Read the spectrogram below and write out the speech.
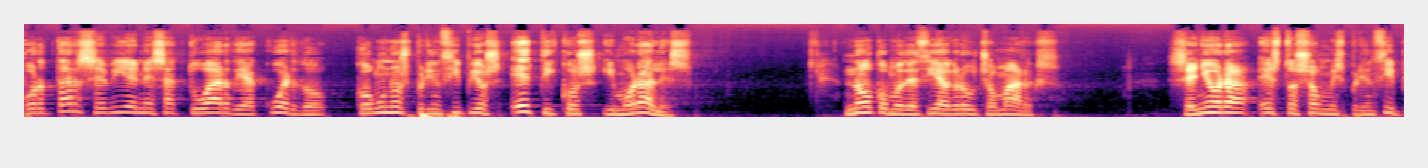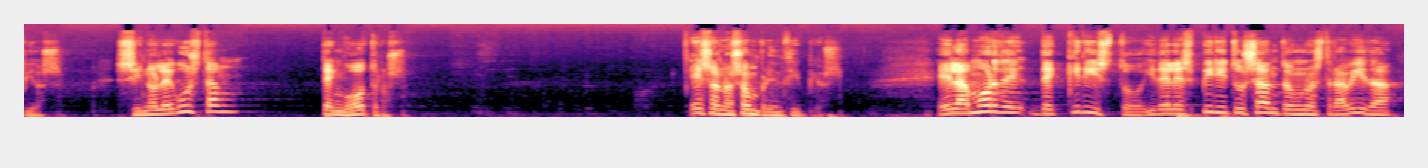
Portarse bien es actuar de acuerdo con unos principios éticos y morales. No como decía Groucho Marx, señora, estos son mis principios. Si no le gustan, tengo otros. Eso no son principios. El amor de, Cristo y del Espíritu Santo en nuestra vida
